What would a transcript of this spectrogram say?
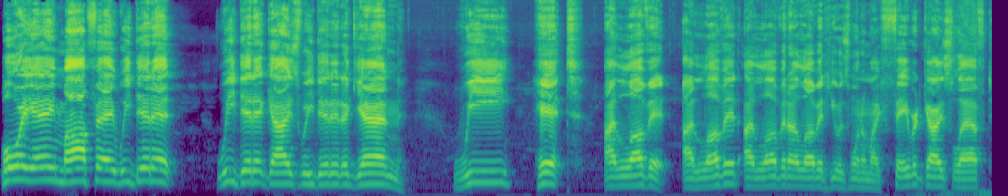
Boye Mafe, we did it. We did it, guys. We did it again. We hit. I love it. I love it. I love it. I love it. He was one of my favorite guys left.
